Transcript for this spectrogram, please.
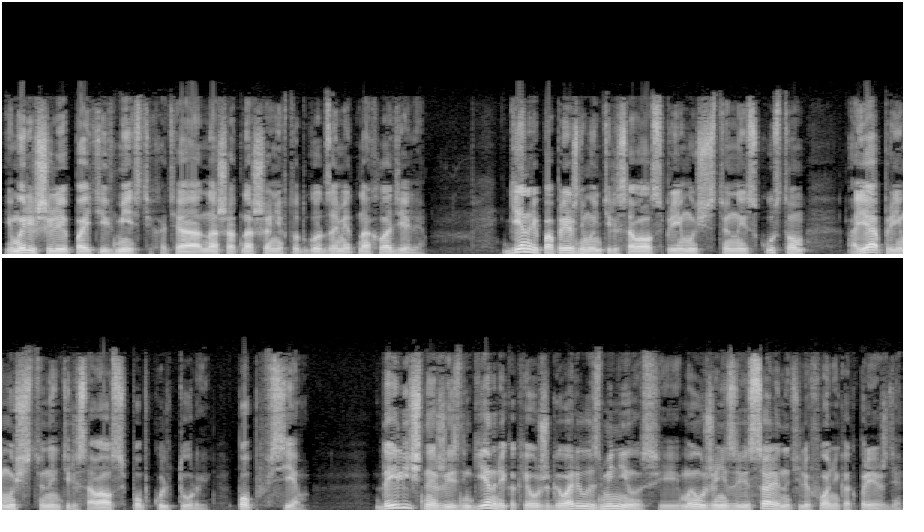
и мы решили пойти вместе, хотя наши отношения в тот год заметно охладели. Генри по-прежнему интересовался преимущественно искусством, а я преимущественно интересовался поп-культурой, поп всем. Да и личная жизнь Генри, как я уже говорил, изменилась, и мы уже не зависали на телефоне, как прежде.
